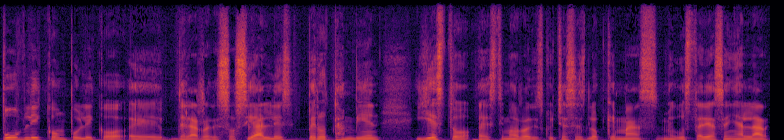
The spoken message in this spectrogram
público, un público eh, de las redes sociales, pero también, y esto, estimado Radio Escuchas, es lo que más me gustaría señalar,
